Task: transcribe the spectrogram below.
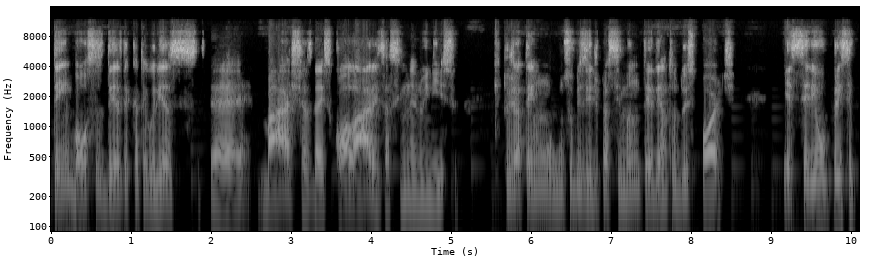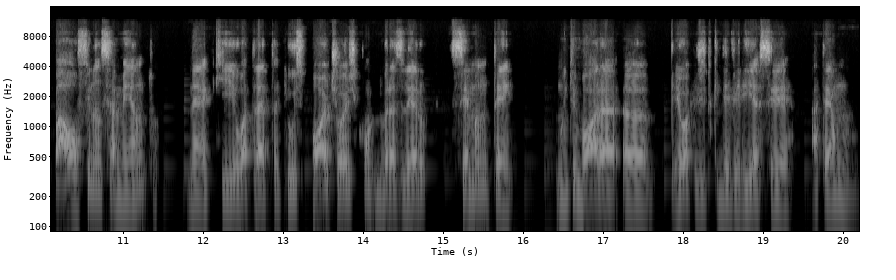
tem bolsas desde categorias é, baixas da escola, áreas assim, né, no início, que tu já tem um, um subsídio para se manter dentro do esporte. Esse seria o principal financiamento, né, que o atleta, que o esporte hoje do brasileiro se mantém. Muito embora uh, eu acredito que deveria ser até um,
